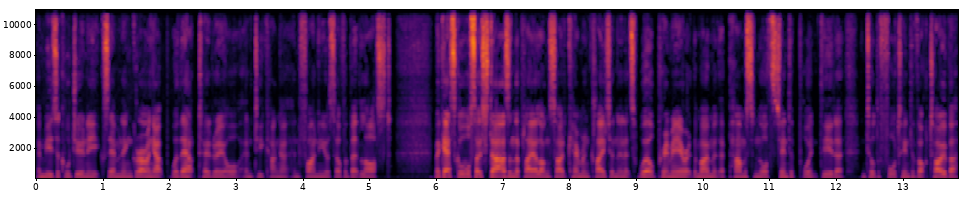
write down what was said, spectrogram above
A musical journey examining growing up without te reo and tikanga and finding yourself a bit lost. McCaskill also stars in the play alongside Cameron Clayton in its world premiere at the moment at Palmerston North Centre Point Theatre until the 14th of October.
